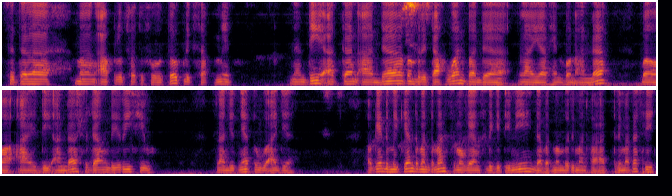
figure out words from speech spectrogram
setelah mengupload suatu foto klik submit nanti akan ada pemberitahuan pada layar handphone Anda bahwa ID Anda sedang direview selanjutnya tunggu aja. Oke demikian teman-teman. Semoga yang sedikit ini dapat memberi manfaat. Terima kasih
